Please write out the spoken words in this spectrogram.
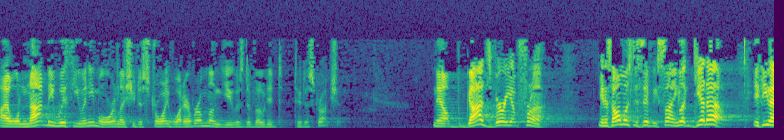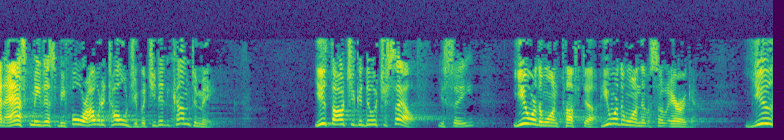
I will not be with you anymore unless you destroy whatever among you is devoted to destruction. Now, God's very upfront. And it's almost as if He's saying, Look, get up. If you had asked me this before, I would have told you, but you didn't come to me. You thought you could do it yourself, you see. You were the one puffed up. You were the one that was so arrogant. You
